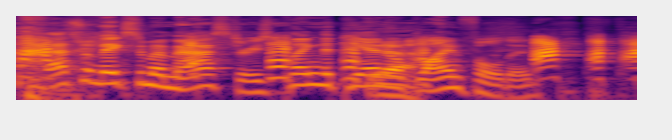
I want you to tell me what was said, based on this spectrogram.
That's what makes him a master. He's playing the piano Yeah. blindfolded.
